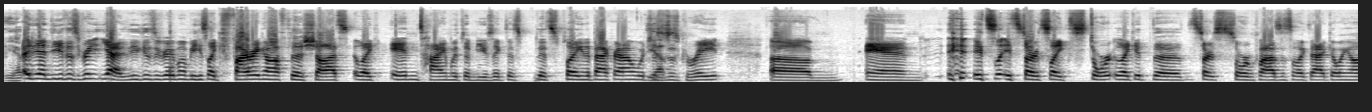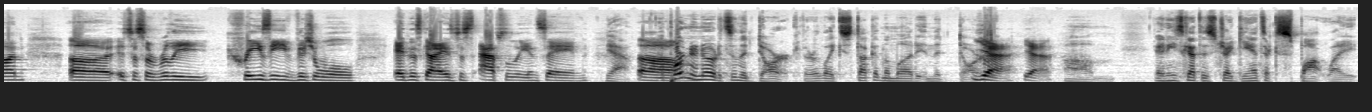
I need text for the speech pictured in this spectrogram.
Yep. And then you get this great, yeah, you get this great moment. He's like firing off the shots like in time with the music that's that's playing in the background, which Yep. is just great. Um, and it's it starts like store like it the starts storm clouds and stuff like that going on. Uh, it's just a really crazy visual, and this guy is just absolutely insane. yeah. Um, Important to note, it's in the dark. They're like stuck in the mud in the dark. Yeah, yeah, um, and he's got this gigantic spotlight.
